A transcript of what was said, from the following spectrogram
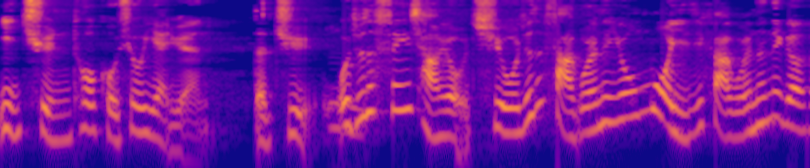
一群脱口秀演员的剧，我觉得非常有趣。我觉得法国人的幽默以及法国人的那个。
